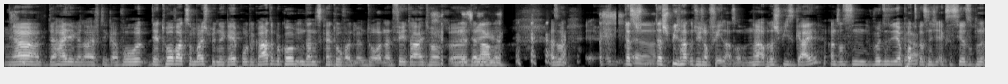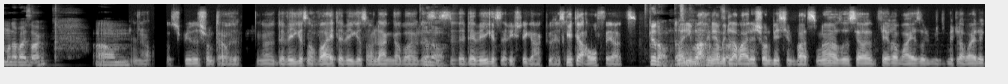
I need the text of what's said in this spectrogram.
Ja, der heilige Live-Ticker, wo der Torwart zum Beispiel eine gelb-rote Karte bekommt und dann ist kein Torwart mehr im Tor und dann fehlt da einfach äh, der Name. Also, äh, das, ja. das Spiel hat natürlich noch Fehler, so, ne? aber das Spiel ist geil. Ansonsten würde der Podcast ja. nicht existieren, das muss man immer dabei sagen. Ähm, ja, das Spiel ist schon toll. Ja. Ne? Der Weg ist noch weit, der Weg ist noch lang, aber genau. ist, der Weg ist der richtige aktuell. Es geht ja aufwärts. Genau. Ne, die machen ja mittlerweile schon ein bisschen was. Ne? Also ist ja fairerweise, mittlerweile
